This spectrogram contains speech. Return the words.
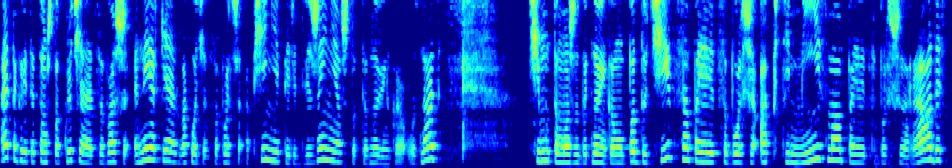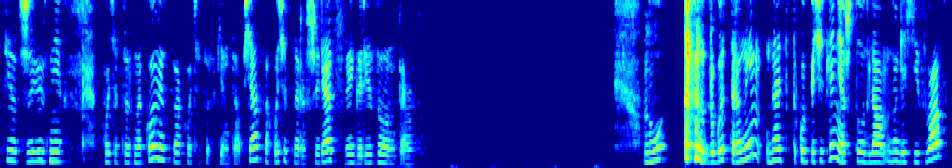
А это говорит о том, что включается ваша энергия, захочется больше общения, передвижения, что-то новенькое узнать, чему-то, может быть, новенькому подучиться, появится больше оптимизма, появится больше радости от жизни, хочется знакомиться, хочется с кем-то общаться, хочется расширять свои горизонты. Но, с другой стороны, знаете, такое впечатление, что для многих из вас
